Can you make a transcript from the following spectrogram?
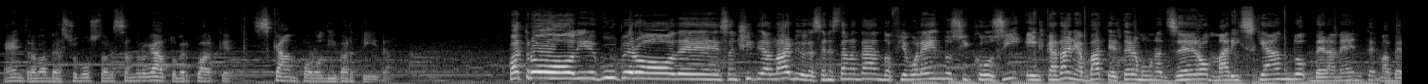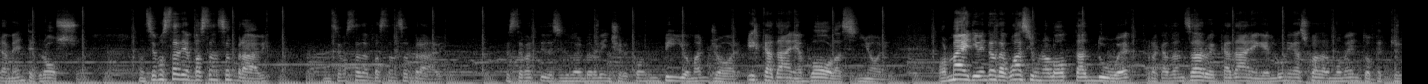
Entra, vabbè, al suo posto Alessandro Gatto per qualche scampolo di partita. 4 di recupero sanciti dall'arbitro che se ne stanno andando affievolendosi così e il Catania batte il Teramo 1-0 ma rischiando veramente, ma veramente grosso. Non siamo stati abbastanza bravi. Non siamo stati abbastanza bravi. Queste partite si dovrebbero vincere con un piglio maggiore. Il Catania vola, signori. Ormai è diventata quasi una lotta a due fra Catanzaro e Catania, che è l'unica squadra al momento perché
